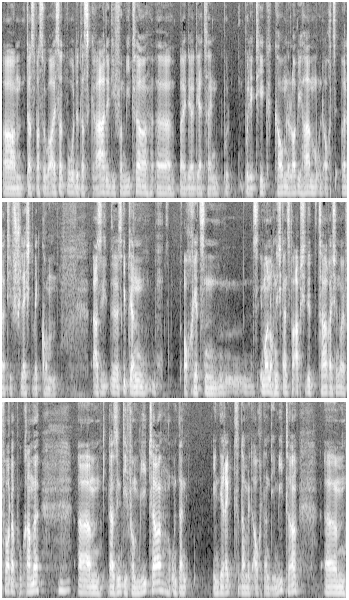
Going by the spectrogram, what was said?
das, was so geäußert wurde, dass gerade die Vermieter äh, bei der derzeitigen Politik kaum eine Lobby haben und auch relativ schlecht wegkommen. Also es gibt ja ein, auch jetzt ein, ist immer noch nicht ganz verabschiedet, zahlreiche neue Förderprogramme. Mhm. Ähm, da sind die Vermieter und dann indirekt damit auch dann die Mieter ähm,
